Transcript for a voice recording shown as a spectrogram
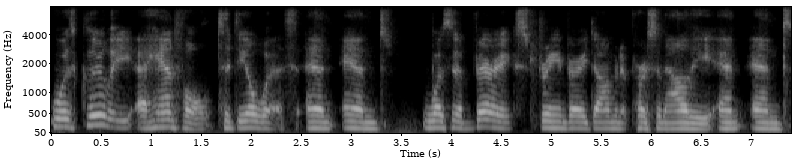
was clearly a handful to deal with, and and was a very extreme, very dominant personality, and and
